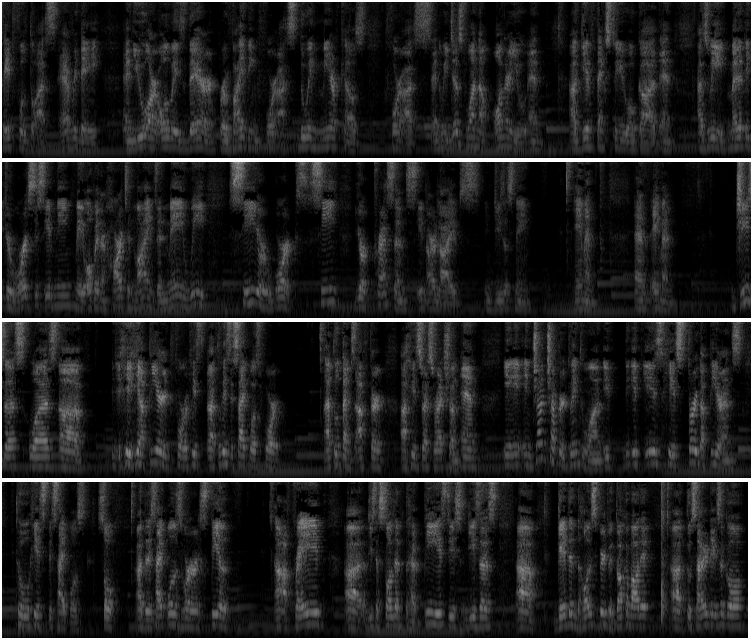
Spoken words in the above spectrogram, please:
faithful to us every day and you are always there providing for us, doing miracles for us. And we just want to honor you and uh, give thanks to you, O God. And as we meditate your words this evening, may you open our hearts and minds and may we see your works, see your presence in our lives. In Jesus' name, amen and amen. Jesus was, uh, he, he appeared for his uh, to his disciples for uh, two times after uh, his resurrection. And in, in John chapter 21, it, it is his third appearance to his disciples. So uh, the disciples were still uh, afraid. Uh, Jesus told them to have peace. Jesus uh, gave them the Holy Spirit. We talked about it uh, two Saturdays ago.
